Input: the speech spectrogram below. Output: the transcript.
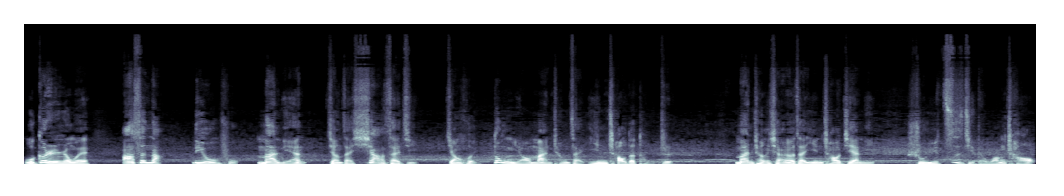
我个人认为，阿森纳、利物浦、曼联将在下赛季将会动摇曼城在英超的统治。曼城想要在英超建立属于自己的王朝，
